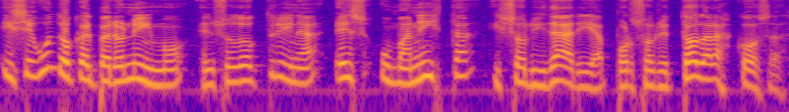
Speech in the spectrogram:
Y segundo que el peronismo, en su doctrina, es humanista y solidaria por sobre todas las cosas.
